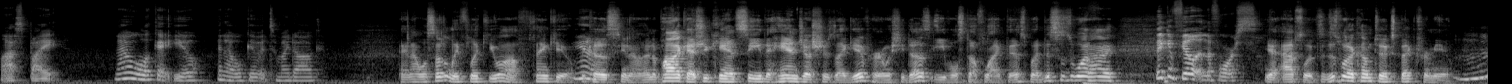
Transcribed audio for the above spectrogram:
last bite. And I will look at you and I will give it to my dog. And I will subtly flick you off. Thank you. Yeah. Because, you know, in a podcast, you can't see the hand gestures I give her when she does evil stuff like this, but this is what I, They can feel it in the force. yeah, absolutely. So this is what I come to expect from you. Mm-hmm.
